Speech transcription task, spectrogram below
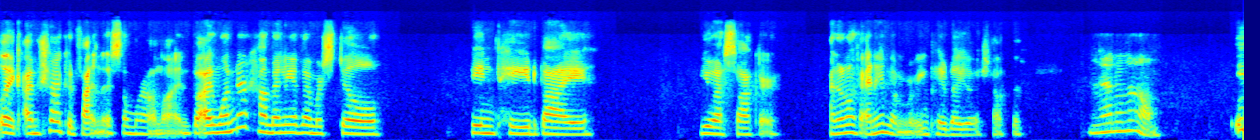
like, I'm sure I could find this somewhere online, but I wonder how many of them are still being paid by US soccer. I don't know if any of them are being paid by US soccer. I don't know. Or,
